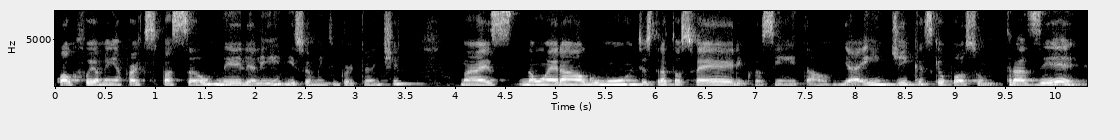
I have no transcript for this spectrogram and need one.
qual que foi a minha participação nele ali, isso é muito importante, mas não era algo muito estratosférico, assim, e tal. E aí, dicas que eu posso trazer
